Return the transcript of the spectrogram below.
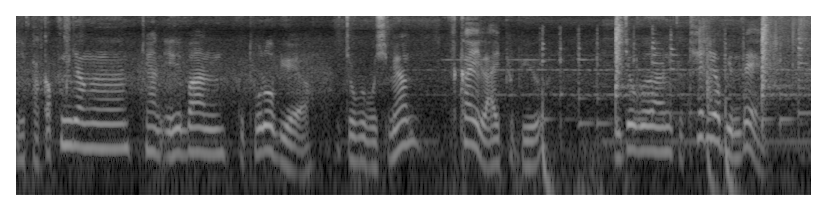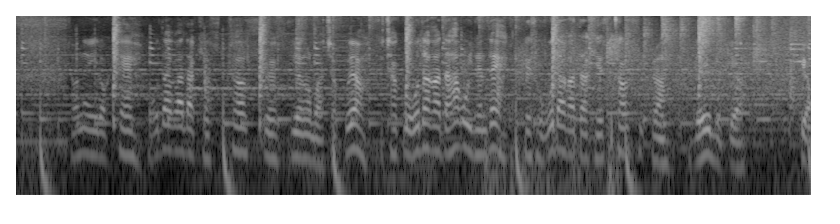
이 바깥 풍경은 그냥 일반 그 도로 뷰예요. 이쪽을 보시면 스카이 라이프 뷰. 이쪽은 그 캐리어 뷰인데 저는 이렇게 오다 가다 게스트하우스 구경을 마쳤고요. 자꾸 오다 가다 하고 있는데 그래서 오다 가다 게스트하우스 그럼 내일 볼게요. 表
